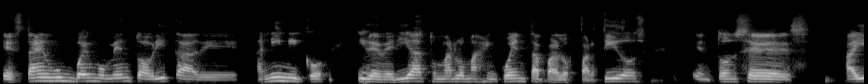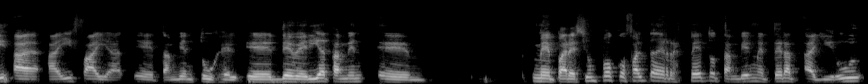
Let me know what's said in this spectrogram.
está en un buen momento ahorita de anímico y debería tomarlo más en cuenta para los partidos. Entonces, ahí, ahí falla eh, también Tuchel. Eh, debería también, eh, me pareció un poco falta de respeto también meter a, a Giroud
